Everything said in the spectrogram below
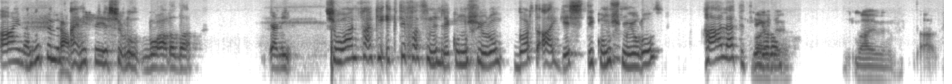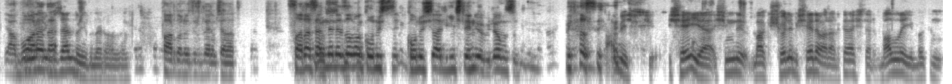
Aynen. Hepimiz Ya- aynı şeyi yaşıyoruz bu arada. Yani şu an sanki ilk defa seninle konuşuyorum. Dört ay geçti konuşmuyoruz. Hala Vay titriyorum. be. Vay be. Ya bu Bunlar arada güzel duygular vallahi. pardon özür dilerim Sedat. Sara sende ne zaman konuş konuşsa linçleniyor biliyor musun? Biraz Abi ş- şey ya şimdi bak şöyle bir şey de var arkadaşlar. Vallahi bakın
